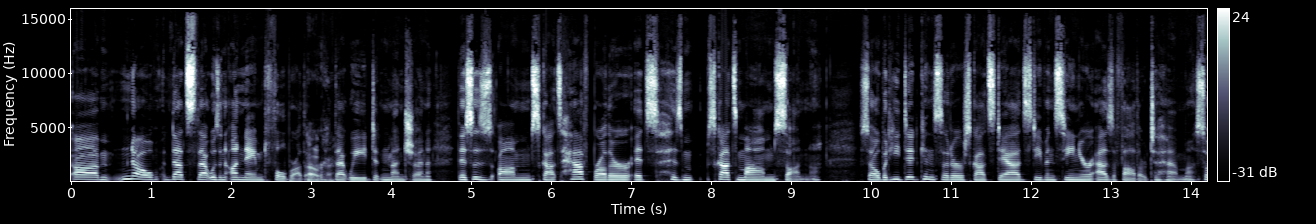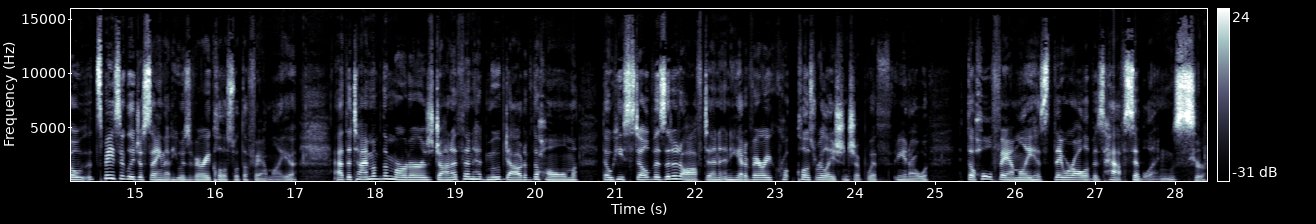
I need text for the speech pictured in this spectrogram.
No, that's that was an unnamed full brother Oh, okay. that we didn't mention. This is um Scott's half brother. It's his Scott's mom's son. So, but he did consider Scott's dad, Stephen Sr., as a father to him. So it's basically just saying that he was very close with the family. At the time of the murders, Jonathan had moved out of the home, though he still visited often, and he had a very cl- close relationship with, you know, the whole family. His, they were all of his half siblings. Sure.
